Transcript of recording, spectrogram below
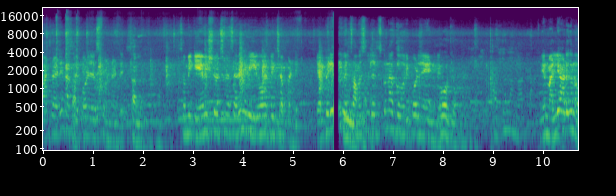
మాట్లాడి నాకు రిపోర్ట్ చేస్తూ ఉండండి సో మీకు ఏ విషయం వచ్చినా సరే మీరు ఈ వార్డుకి చెప్పండి. ఎంపీడీ వీళ్ళ సమస్యలు తెలుసుకుని నాకు రిపోర్ట్ చేయండి. నేను మళ్ళీ అడగను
